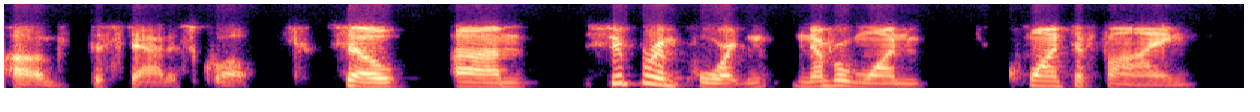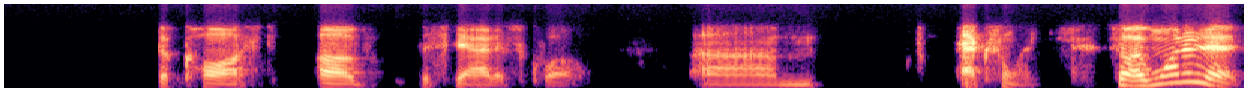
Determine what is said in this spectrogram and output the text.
of the status quo? So um, super important. Number one, quantifying the cost of the status quo. Um, excellent. So I wanted to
